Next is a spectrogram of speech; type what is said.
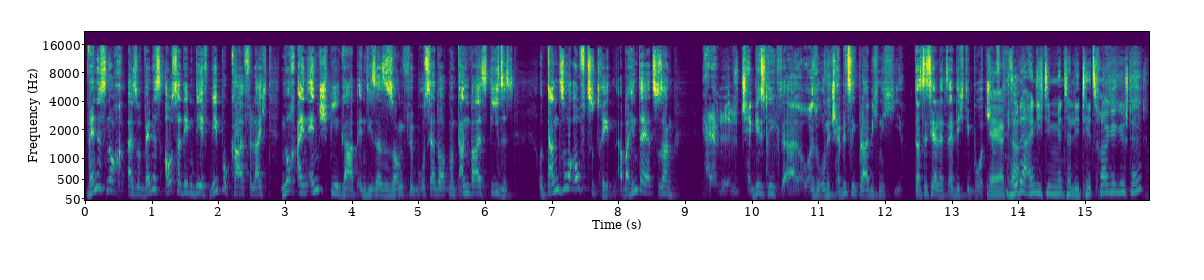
Wenn es noch, also wenn es außer dem DFB-Pokal vielleicht noch ein Endspiel gab in dieser Saison für Borussia Dortmund, dann war es dieses. Und dann so aufzutreten, aber hinterher zu sagen, ja, der Champions League, äh, also ohne Champions League bleibe ich nicht hier. Das ist ja letztendlich die Botschaft. Wurde eigentlich die Mentalitätsfrage gestellt?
